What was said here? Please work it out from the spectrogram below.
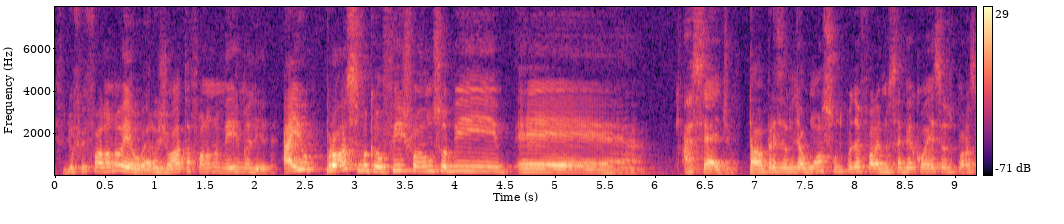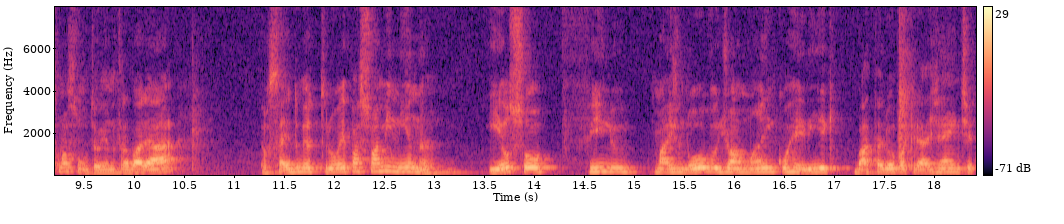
Esse vídeo eu fui falando eu, era o Jota falando mesmo ali. Aí o próximo que eu fiz foi um sobre é, assédio. Tava precisando de algum assunto pra poder falar, não sabia qual ia ser o próximo assunto. Eu indo trabalhar, eu saí do metrô e passou uma menina. E eu sou filho mais novo de uma mãe em correria que batalhou para criar a gente,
